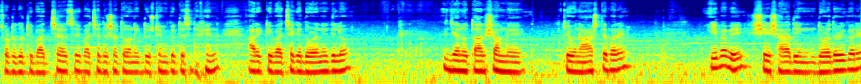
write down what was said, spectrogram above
ছোটো দুটি বাচ্চা আছে, বাচ্চাদের সাথে অনেক দুষ্টামি করতেছে, দেখেন আরেকটি বাচ্চাকে দৌড়ানি দিল, যেন তার সামনে কেউ না আসতে পারে। এইভাবে সে সারাদিন দৌড়াদৌড়ি করে।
